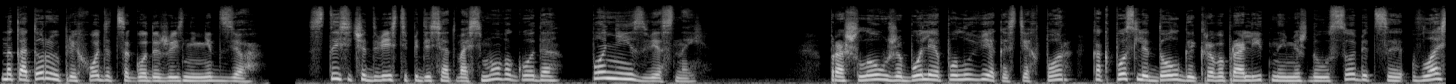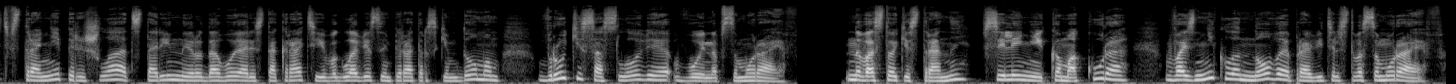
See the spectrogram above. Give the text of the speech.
на которую приходятся годы жизни Нидзё. С 1258 года по неизвестный. Прошло уже более полувека с тех пор, как после долгой кровопролитной междоусобицы власть в стране перешла от старинной родовой аристократии во главе с императорским домом в руки сословия воинов-самураев. На востоке страны, в селении Камакура, возникло новое правительство самураев,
